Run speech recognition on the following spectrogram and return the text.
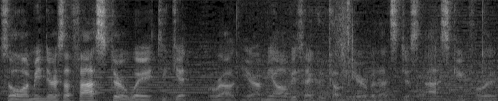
So, I mean, there's a faster way to get around here. I mean, obviously I could come here, but that's just asking for it.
